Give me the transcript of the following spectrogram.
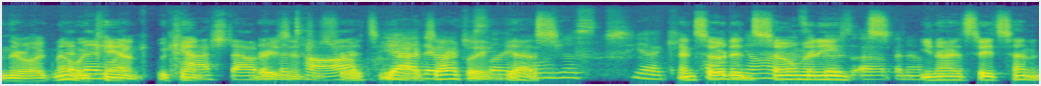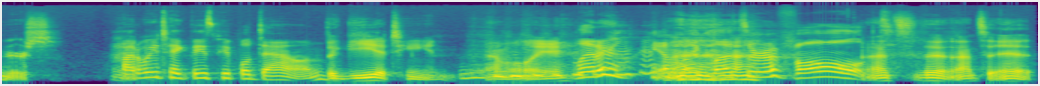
and they were like, "No, And we can't. like, we can't out at raise the interest top. rates." Yeah, Yeah, they were exactly. just like, yes, we'll just yeah and so did so many. United States senators. How do we take these people down? The guillotine, Emily. Literally, I'm like, let's revolt. that's the. That's it.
